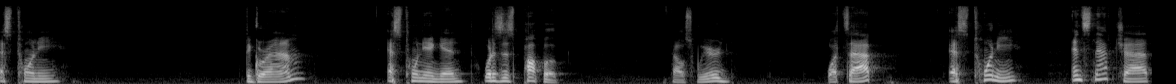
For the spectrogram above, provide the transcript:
S20, the gram, S20 again. What is this pop-up? That was weird. WhatsApp, S20, and Snapchat.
